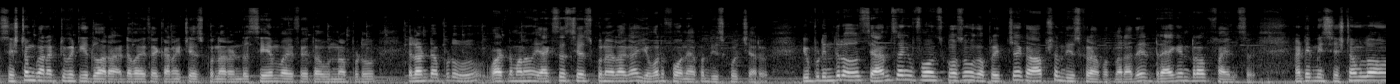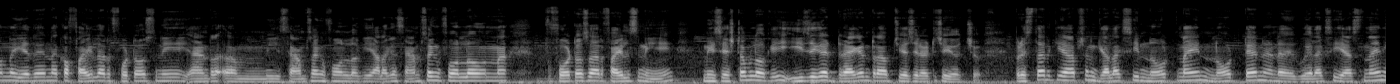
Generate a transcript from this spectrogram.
సిస్టమ్ కనెక్టివిటీ ద్వారా అంటే వైఫై కనెక్ట్ చేసుకున్న రెండు సేమ్ వైఫైతో ఉన్నప్పుడు ఇలాంటప్పుడు వాటిని మనం యాక్సెస్ చేసుకునేలాగా ఎవరు ఫోన్ యాప్ని తీసుకొచ్చారు. ఇప్పుడు ఇందులో శాంసంగ్ ఫోన్స్ కోసం ఒక ప్రత్యేక ఆప్షన్ తీసుకురాబోతున్నారు. అదే డ్రాగ్ అండ్ డ్రాప్ ఫైల్స్. అంటే మీ సిస్టంలో ఉన్న ఏదైనా ఒక ఫైల్ ఆర్ ఫొటోస్ని ఆండ్రా మీ శాంసంగ్ ఫోన్లోకి అలాగే శాంసంగ్ ఫోన్లో ఉన్న ఫొటోస్ ఆర్ ఫైల్స్ని మీ సిస్టంలోకి ఈజీగా డ్రాగ్ అండ్ డ్రాప్ చేసేటట్టు చేయొచ్చు. ప్రస్తుతానికి ఈ option Galaxy Note nine Note ten and Galaxy S nine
